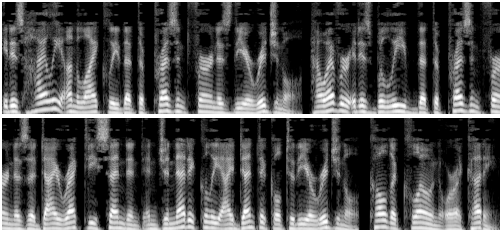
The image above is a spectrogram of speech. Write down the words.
it is highly unlikely that the present fern is the original, however it is believed that the present fern is a direct descendant and genetically identical to the original, called a clone or a cutting.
